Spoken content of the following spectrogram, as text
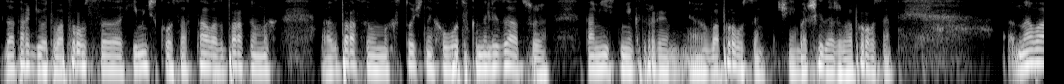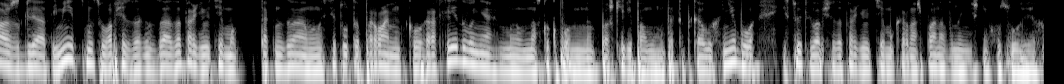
затрагивает вопрос э, химического состава сбрасываемых, э, сбрасываемых сточных вод в канализацию. Там есть некоторые э, вопросы, точнее, большие даже вопросы. На ваш взгляд, имеет смысл вообще за, за, затрагивать тему так называемого института парламентского расследования? Мы, насколько помню, в Башкирии, по-моему, так таковых не было. И стоит ли вообще затрагивать тему Карнашпана в нынешних условиях?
